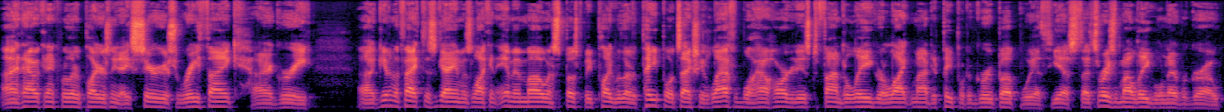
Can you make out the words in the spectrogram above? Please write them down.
uh, and how we connect with other players need a serious rethink. I agree. Uh, given the fact this game is like an MMO and supposed to be played with other people, it's actually laughable how hard it is to find a league or like minded people to group up with. Yes, that's the reason my league will never grow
